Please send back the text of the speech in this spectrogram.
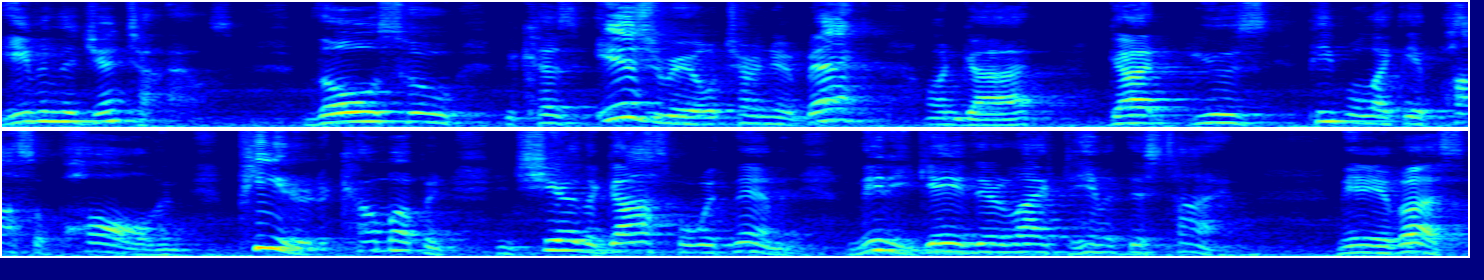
even the Gentiles. Those who, because Israel turned their back on God, God used people like the Apostle Paul and Peter to come up and, and share the gospel with them. And many gave their life to him at this time. Many of us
